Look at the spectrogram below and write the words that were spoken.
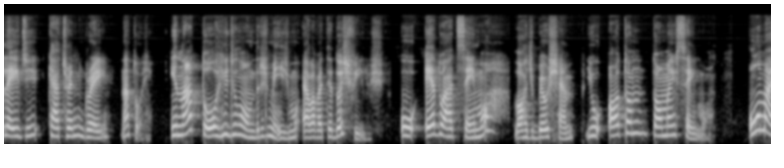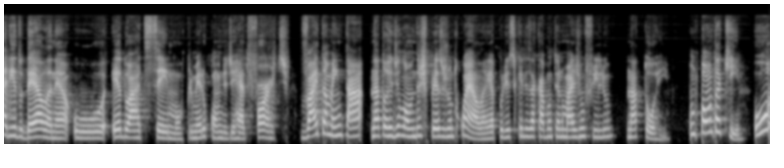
Lady Catherine Grey na torre. E na torre de Londres mesmo, ela vai ter dois filhos. O Edward Seymour, Lord Beauchamp, e o Otton Thomas Seymour. O marido dela, né, o Edward Seymour, primeiro conde de Hertford, vai também estar tá na Torre de Londres preso junto com ela. E é por isso que eles acabam tendo mais de um filho na torre. Um ponto aqui. O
